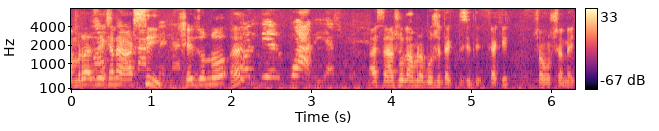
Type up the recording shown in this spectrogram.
আমরা যে এখানে আসছি সেই জন্য হ্যাঁ? আচ্ছা আসুক আমরা বসে থাকতেছি। কাকি সমস্যা নেই।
